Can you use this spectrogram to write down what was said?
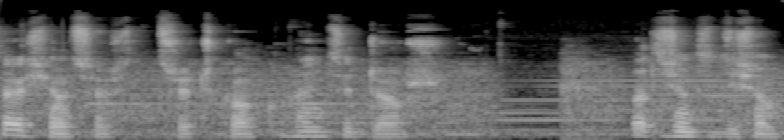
Całe się siostrzyczko, kochańcy Josh. 2010.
